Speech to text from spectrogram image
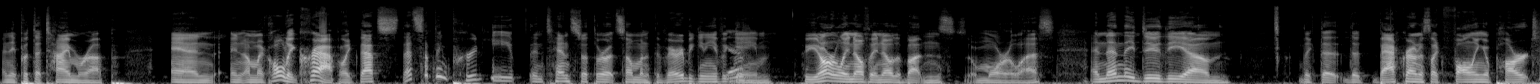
and they put the timer up. And and I'm like, holy crap! Like that's that's something pretty intense to throw at someone at the very beginning of a game who you don't really know if they know the buttons, more or less. And then they do the um, like the the background is like falling apart,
